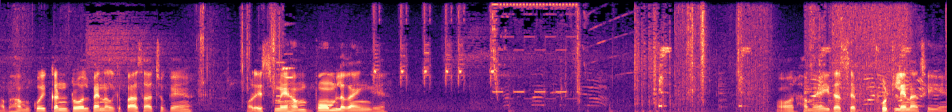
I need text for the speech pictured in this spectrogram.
अब हम कोई कंट्रोल पैनल के पास आ चुके हैं। और इसमें हम बॉम्ब लगाएँगे। और हमें इधर से फुट लेना चाहिए।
